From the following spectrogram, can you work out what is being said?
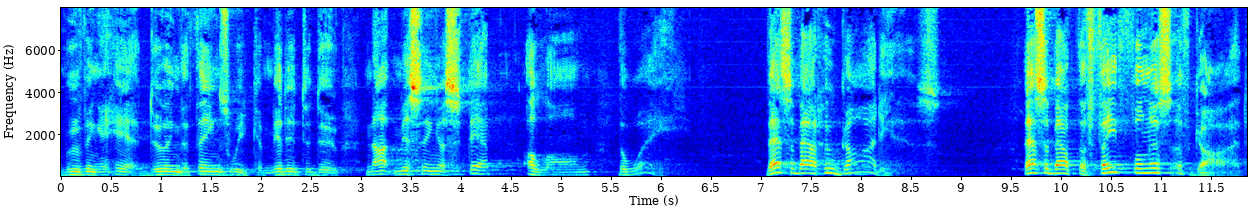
moving ahead, doing the things we committed to do, not missing a step along the way. That's about who God is. That's about the faithfulness of God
